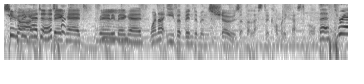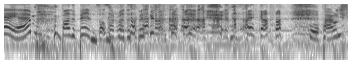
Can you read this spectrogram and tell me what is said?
Too big can't. headed. Big head. Really big mm. head. When are Eva Bindeman's shows at the Leicester Comedy Festival? They're 3 a.m. by the bins outside Wetherspoons. Four pounds.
